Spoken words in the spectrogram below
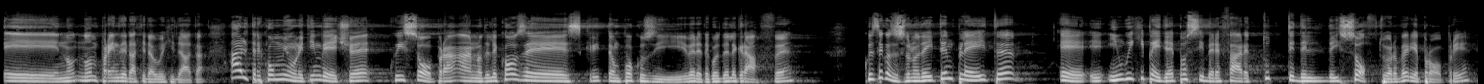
e non, non, prende dati da Wikidata. Altre community invece qui sopra hanno delle cose scritte un po' così, vedete, con delle graffe. Queste cose sono dei template e in Wikipedia è possibile fare tutti dei software veri e propri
